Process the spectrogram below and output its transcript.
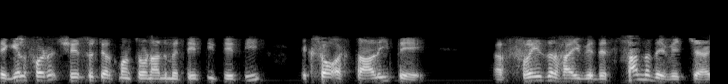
ਤੇ ਗਿਲਫਰਡ 6045993333 148 ਤੇ ਫਰੇਜ਼ਰ ਹਾਈਵੇ ਦੇ ਸੰਨ ਦੇ ਵਿੱਚ ਹੈ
